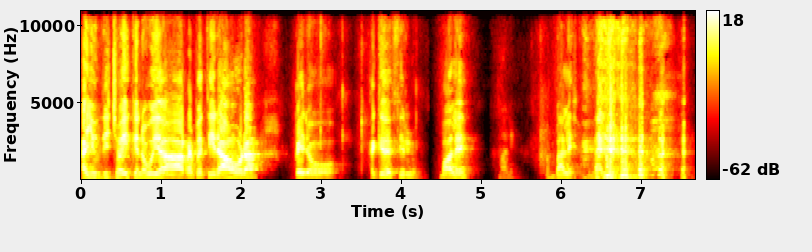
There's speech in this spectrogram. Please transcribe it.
Hay un dicho ahí que no voy a repetir ahora, pero hay que decirlo, ¿vale? Vale. Vale.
